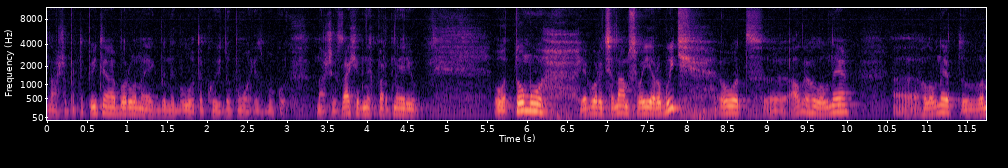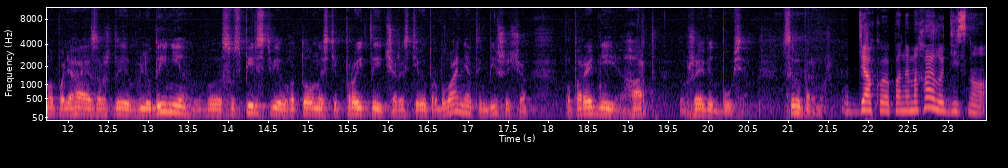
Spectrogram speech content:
наша протиповітряна оборона, якби не було такої допомоги з боку наших західних партнерів. От, тому, як говориться, нам своє робить, от, е, але головне, е, головне воно полягає завжди в людині, в суспільстві, в готовності пройти через ті випробування, тим більше, що попередній гард вже відбувся. Цим ми переможемо. Дякую, пане Михайло. Дійсно,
